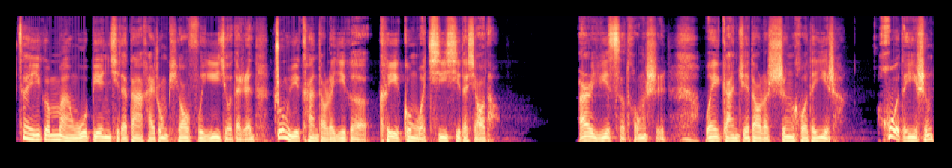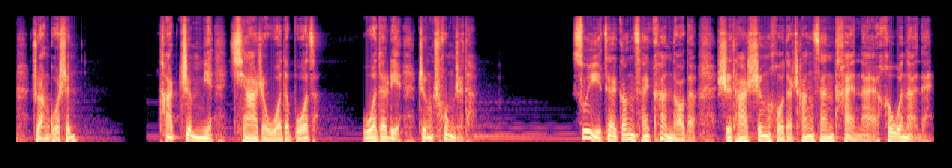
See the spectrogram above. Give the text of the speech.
在一个漫无边际的大海中漂浮已久的人，终于看到了一个可以供我栖息的小岛。而与此同时，我也感觉到了身后的异常。嚯的一声，转过身，他正面掐着我的脖子，我的脸正冲着他，所以在刚才看到的是他身后的常三太奶和我奶奶，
